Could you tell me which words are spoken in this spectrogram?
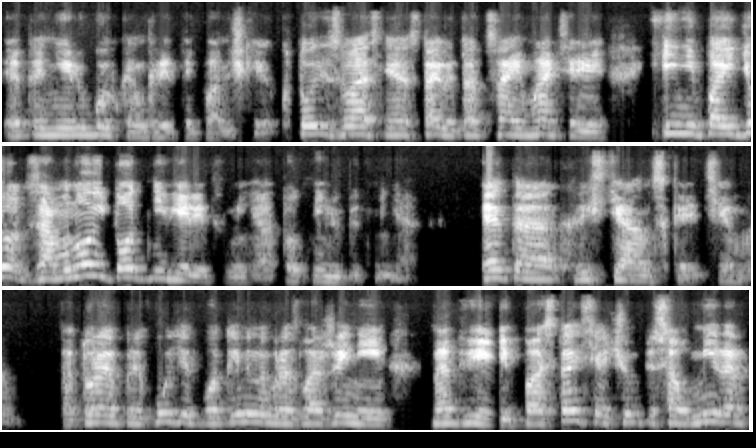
это не любовь конкретной паночке. Кто из вас не оставит отца и матери и не пойдет за мной, тот не верит в меня, тот не любит меня. Это христианская тема, которая приходит вот именно в разложении на две ипостаси, о чем писал Мирер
